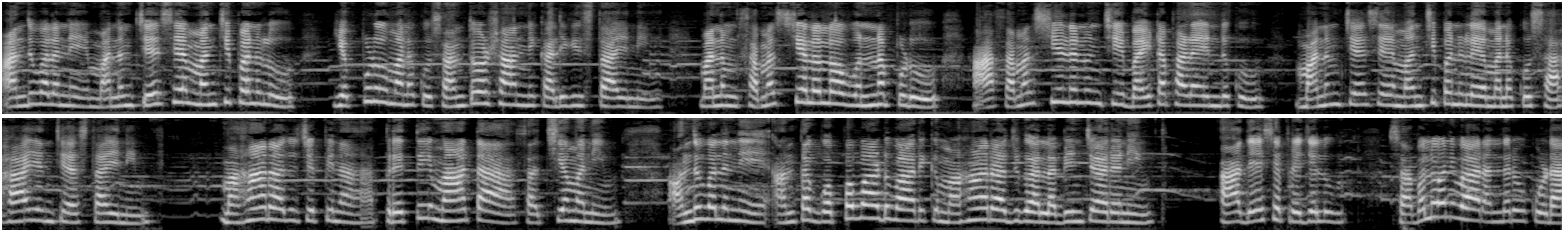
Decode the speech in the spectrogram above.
అందువలనే మనం చేసే మంచి పనులు ఎప్పుడూ మనకు సంతోషాన్ని కలిగిస్తాయని. మనం సమస్యలలో ఉన్నప్పుడు ఆ సమస్యల నుంచి బయటపడ బయటపడేందుకు మనం చేసే మంచి పనులే మనకు సహాయం చేస్తాయని మహారాజు చెప్పిన ప్రతి మాట సత్యమని. అందువలనే అంత గొప్పవాడు వారికి మహారాజుగా లభించారని ఆ దేశ ప్రజలు సభలోని వారందరూ కూడా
